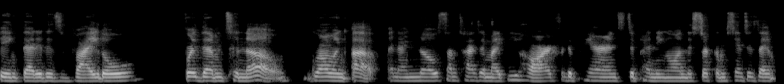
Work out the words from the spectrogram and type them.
think that it is vital for them to know growing up and i know sometimes it might be hard for the parents depending on the circumstances that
